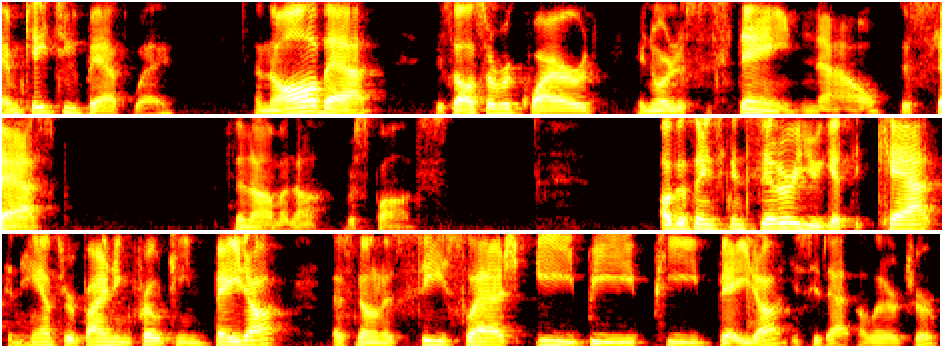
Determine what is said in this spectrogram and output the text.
MK2 pathway, and all that is also required in order to sustain now the SASP phenomena response. Other things to consider you get the CAT enhancer binding protein beta, that's known as C slash EBP beta. You see that in the literature.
